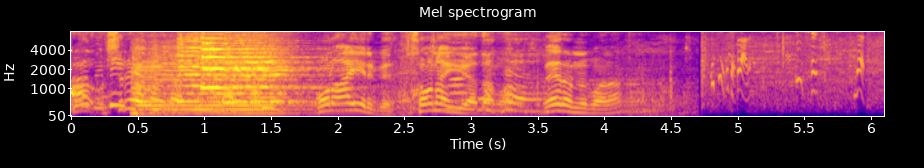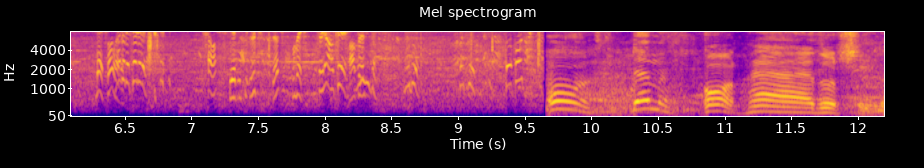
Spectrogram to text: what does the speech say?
Abi Şuraya koy. Onu ayır bir. Sonra yiyor adam onu. Ver onu bana. On, değil mi? 10. He dur şimdi.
